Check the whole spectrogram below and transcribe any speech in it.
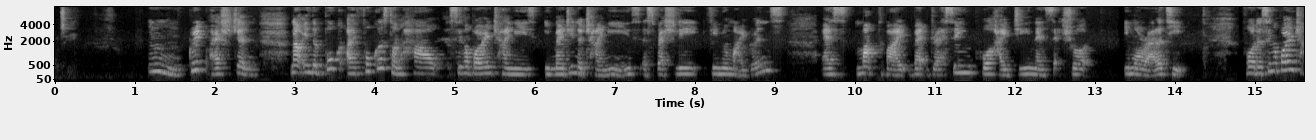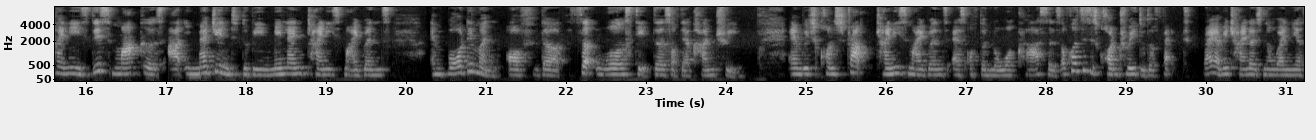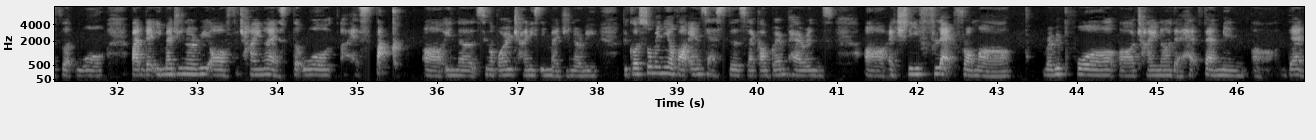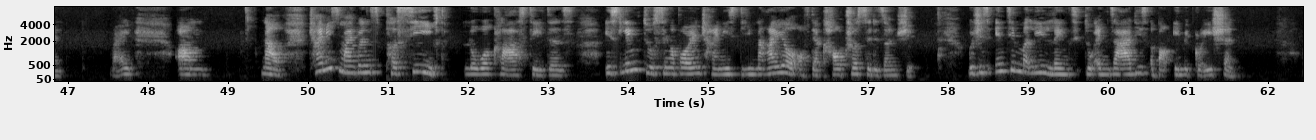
Mm, great question. Now, in the book, I focused on how Singaporean Chinese imagine the Chinese, especially female migrants, as marked by bad dressing, poor hygiene, and sexual immorality. For the Singaporean Chinese, these markers are imagined to be mainland Chinese migrants' embodiment of the third world status of their country and which construct Chinese migrants as of the lower classes. Of course, this is contrary to the fact, right? I mean, China is nowhere near third world, but the imaginary of China as third world has stuck uh, in the Singaporean Chinese imaginary because so many of our ancestors, like our grandparents, uh, actually fled from a very poor uh, China that had famine uh, then, right? Um, now, Chinese migrants perceived lower class status is linked to Singaporean Chinese denial of their cultural citizenship, which is intimately linked to anxieties about immigration.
